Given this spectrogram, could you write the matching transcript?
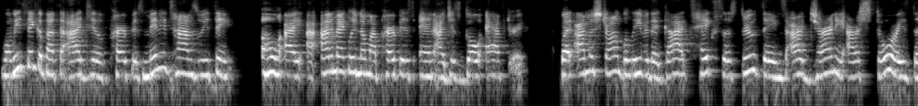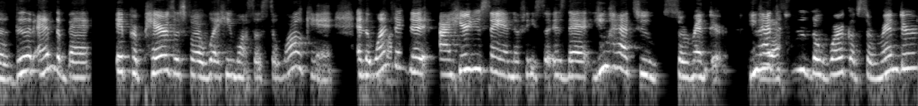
when we think about the idea of purpose, many times we think, oh, I, I automatically know my purpose and I just go after it. But I'm a strong believer that God takes us through things, our journey, our stories, the good and the bad. It prepares us for what He wants us to walk in. And the one thing that I hear you saying, Nafeesah, is that you had to surrender. You had yes. to do the work of surrender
